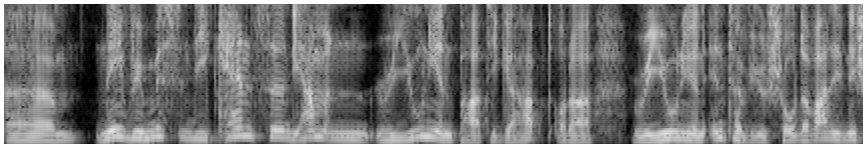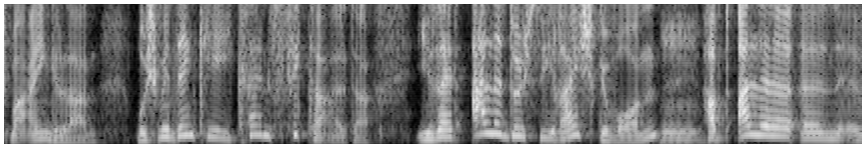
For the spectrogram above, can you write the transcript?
ähm, nee, wir müssen die canceln. Die haben eine Reunion-Party gehabt oder Reunion-Interview-Show, da war die nicht mal eingeladen. Wo ich mir denke, ihr kleinen Ficker, Alter. Ihr seid alle durch sie reich geworden, mhm. habt alle äh,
